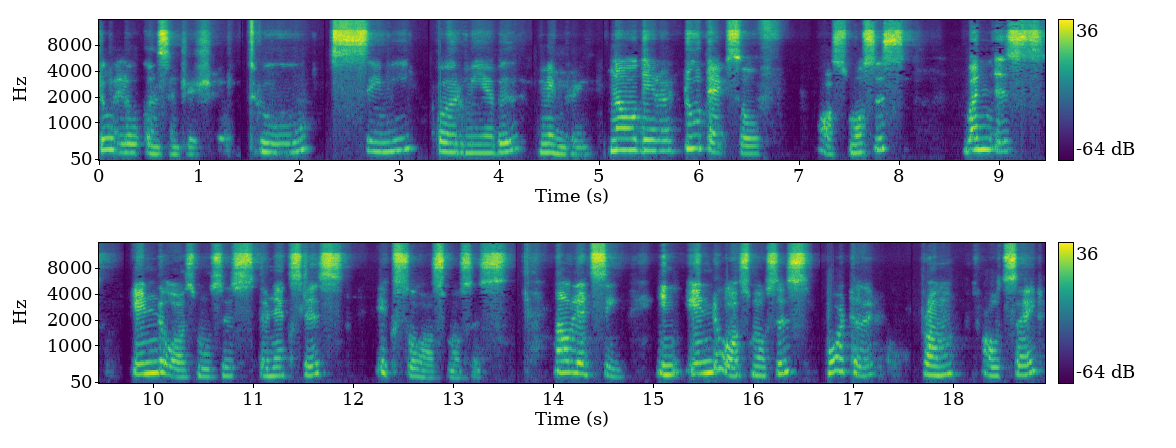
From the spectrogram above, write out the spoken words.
to low concentration through semi-permeable membrane. Now there are two types of osmosis. One is endoosmosis, the next is exoosmosis. Now let's see. In endoosmosis, water from outside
